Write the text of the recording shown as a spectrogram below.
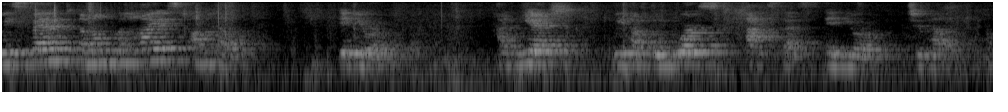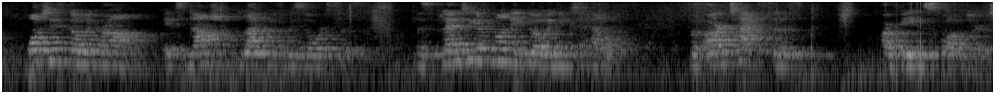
We spend the highest on health in Europe, and yet we have the worst access in Europe to health. What is going wrong? It's not lack of resources. There's plenty of money going into health, but our taxes are being squandered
